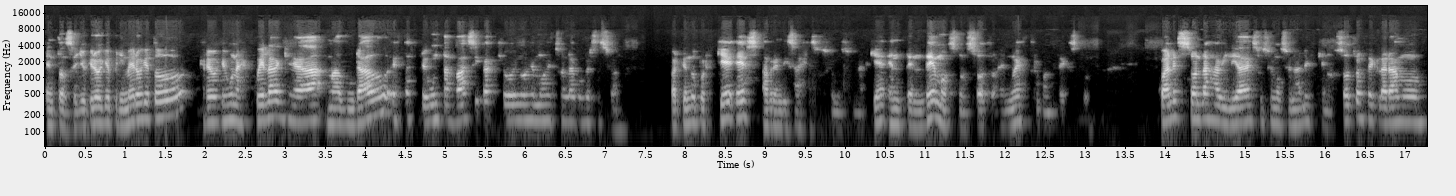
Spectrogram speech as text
Entonces, yo creo que primero que todo, creo que es una escuela que ha madurado estas preguntas básicas que hoy nos hemos hecho en la conversación. Partiendo por qué es aprendizaje socioemocional, qué entendemos nosotros en nuestro contexto cuáles son las habilidades socioemocionales que nosotros declaramos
